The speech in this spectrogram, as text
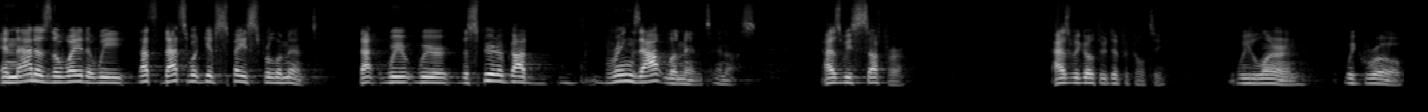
And that is the way that we, that's, that's what gives space for lament. That we're, we're, the Spirit of God brings out lament in us as we suffer, as we go through difficulty. We learn, we grow.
